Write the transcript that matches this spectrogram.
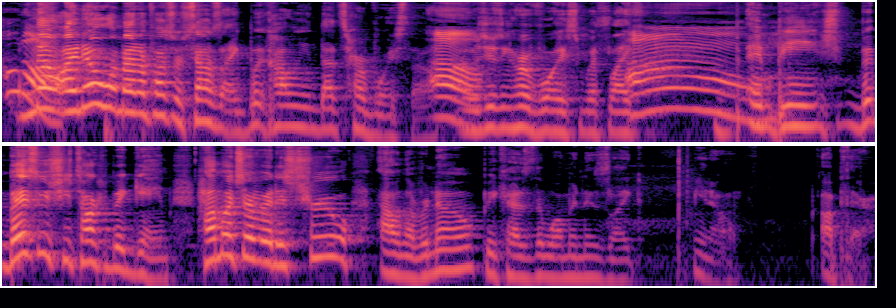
Hold on. no, I know what Madame Foster sounds like, but Colleen, that's her voice though. Oh. I Oh. was using her voice with like Oh. and being basically she talked a big game. How much of it is true, I'll never know because the woman is like, you know, up there.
